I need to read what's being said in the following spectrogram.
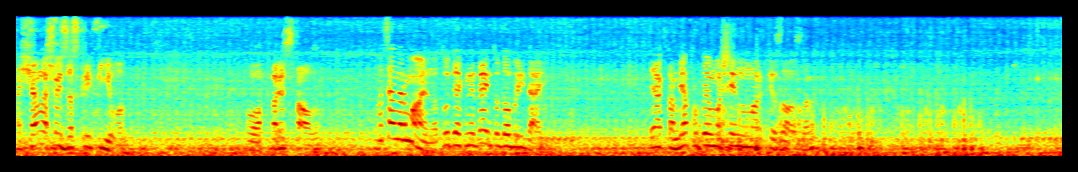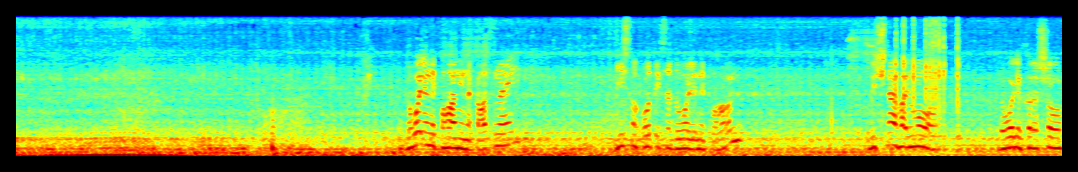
А ще вона щось заскрипіло. О, перестало. Ну це нормально. Тут як не день, то добрий день. Як там? Я купив машину марки ЗАЗ, так? Доволі непоганий накат в неї. Дійсно котиться доволі непогано. Ручне гальмо доволі хорошо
